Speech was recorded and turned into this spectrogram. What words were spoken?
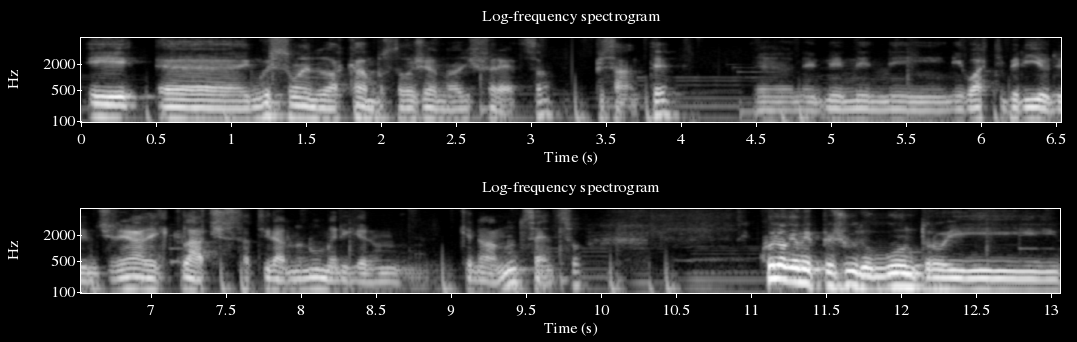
e eh, in questo momento dal campo sta facendo una differenza pesante eh, nei, nei- nei- nei- quarti periodi in generale il clutch sta tirando numeri che non, che non hanno un senso. Quello che mi è piaciuto contro i,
